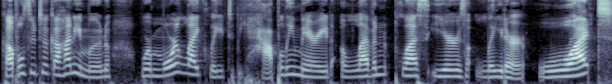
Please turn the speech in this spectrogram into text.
couples who took a honeymoon were more likely to be happily married 11 plus years later. What?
